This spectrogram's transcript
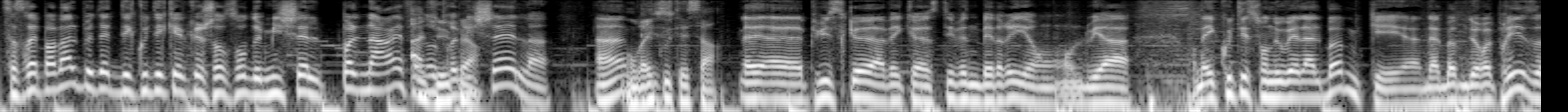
Ça serait pas mal peut-être d'écouter quelques chansons de Michel Polnareff, Ah, peur. Michel. Hein, On va puisque- écouter ça. Euh, puisque avec euh, Steven Bellery, on, on lui a, on a écouté son nouvel album, qui est un album de reprise,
